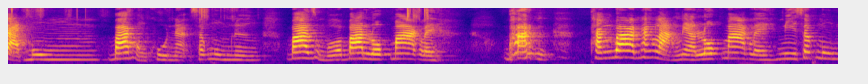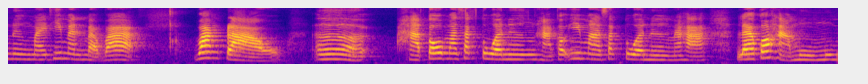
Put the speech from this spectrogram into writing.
จัดมุมบ้านของคุณอะสักมุมหนึ่งบ้านสมมติว่าบ้านรกมากเลย บ้านทั้งบ้านทั้งหลังเนี่ยรกมากเลย มีสักมุมหนึ่งไหมที่มันแบบว่าว่างเปล่า เออหาโต๊ะมาสักตัวหนึ่งหาเก้าอี้มาสักตัวหนึ่งนะคะ แล้วก็หามุมมุม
